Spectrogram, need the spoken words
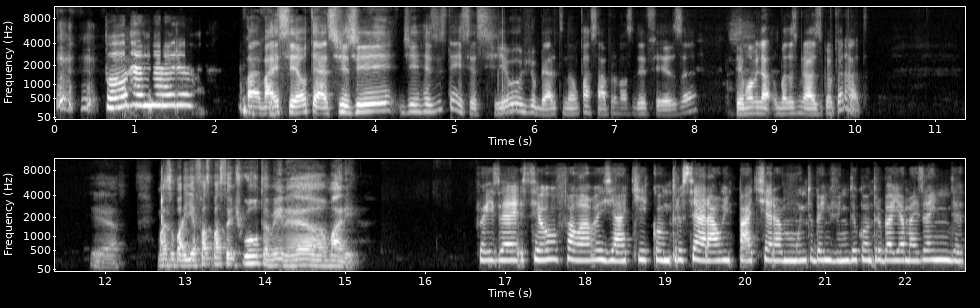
Porra, Mauro. Vai, vai ser o teste de, de resistência. Se o Gilberto não passar para nossa defesa, tem uma, uma das melhores do campeonato. É. Yeah. Mas o Bahia faz bastante gol também, né, Mari? Pois é, se eu falava já que contra o Ceará o empate era muito bem-vindo, contra o Bahia mais ainda.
